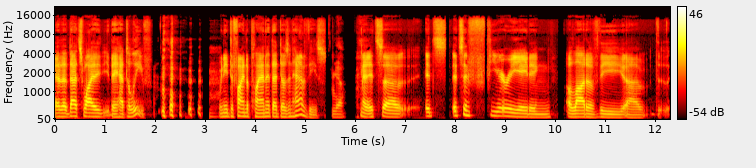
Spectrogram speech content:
And that's why they had to leave. we need to find a planet that doesn't have these. Yeah. It's uh it's it's infuriating a lot of the uh the,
